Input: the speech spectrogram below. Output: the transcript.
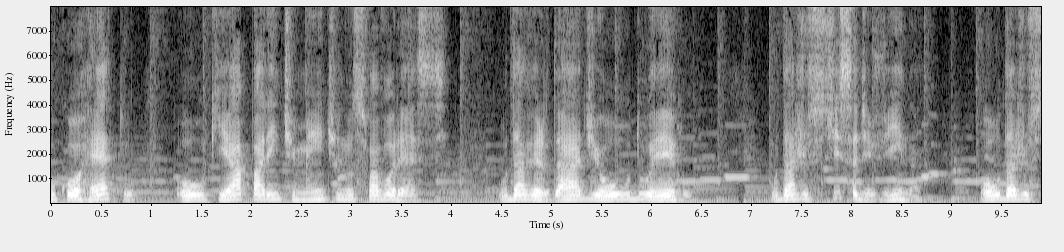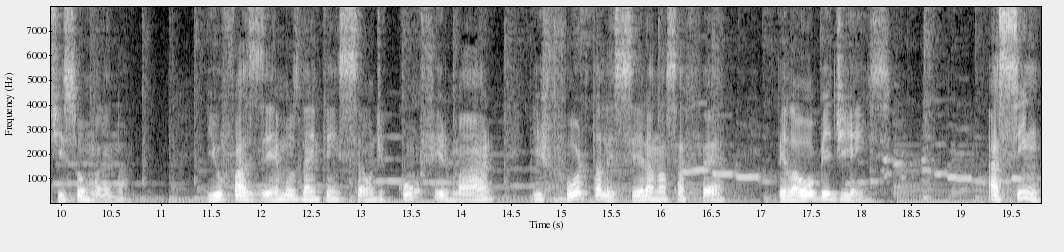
o correto ou o que aparentemente nos favorece, o da verdade ou o do erro, o da justiça divina ou da justiça humana. E o fazemos na intenção de confirmar e fortalecer a nossa fé pela obediência. Assim,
